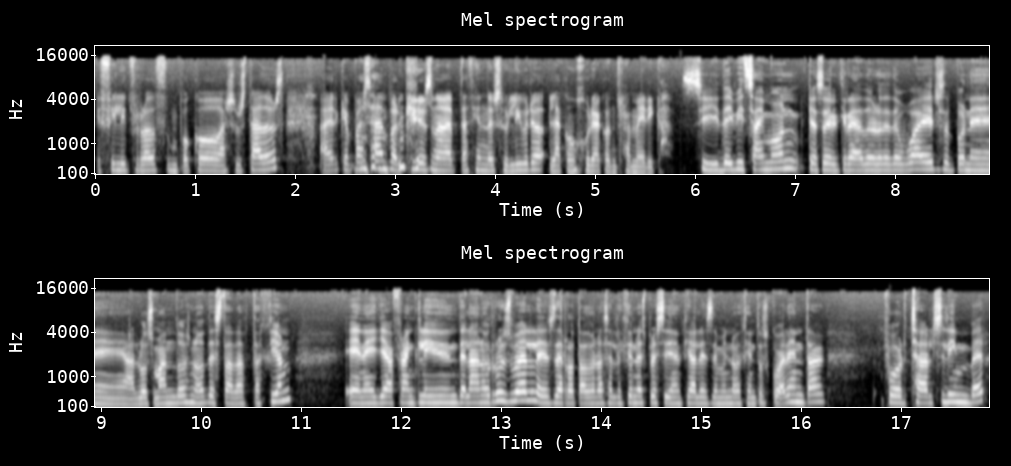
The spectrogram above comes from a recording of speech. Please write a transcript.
Philip Roth un poco asustados. A ver qué pasa, porque es una adaptación de su libro La Conjura contra América. Sí, David Simon, que es el creador de The Wire, se pone a los mandos ¿no? de esta adaptación. En ella, Franklin Delano Roosevelt es derrotado en las elecciones presidenciales de 1940 por Charles Lindbergh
